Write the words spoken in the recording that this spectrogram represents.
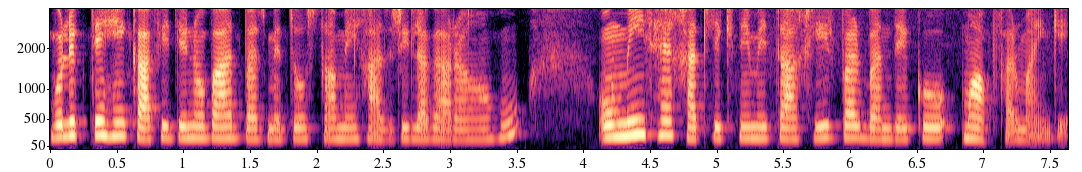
وہ لکھتے ہیں، کافی دنوں بعد بزم دوستہ میں حاضری لگا رہا ہوں۔ امید ہے خط لکھنے میں تاخیر پر بندے کو معاف فرمائیں گے۔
